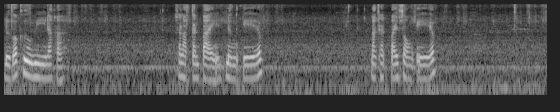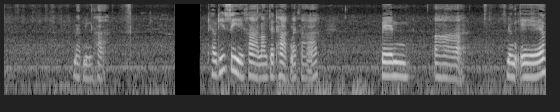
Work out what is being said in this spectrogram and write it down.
หรือก็คือ V นะคะ สลับกันไป 1F หลักถัดไป 2F แบบนี้ค่ะ แถวที่ 4 ค่ะ เราจะถักนะคะ เป็นอ่า 1F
